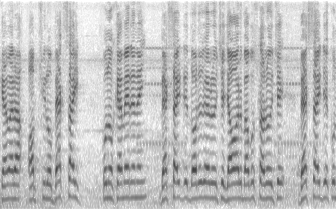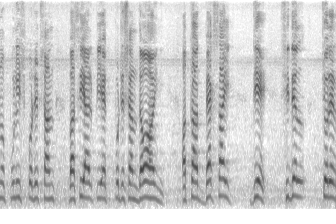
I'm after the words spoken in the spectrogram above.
ক্যামেরা অফ ছিল। ব্যাক সাইড কোনো ক্যামেরা নেই। ব্যাক সাইডে দরজা রয়েছে যাওয়ার ব্যবস্থা রয়েছে। ব্যাক সাইডে কোনো পুলিশ প্রোটেকশন বা সিআরপিএফ প্রোটেকশন দেওয়া হয়নি। অর্থাৎ ব্যাক সাইড দিয়ে শীতেল চোরের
